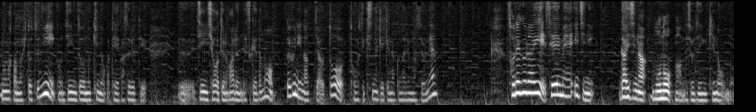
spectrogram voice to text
の中の一つにこの腎臓の機能が低下するっていう腎症というのがあるんですけれどもそういうふうになっちゃうと透析しなきゃいけなくなりますよね。それぐらい生命維持に大事なものなんですよ腎機能も。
